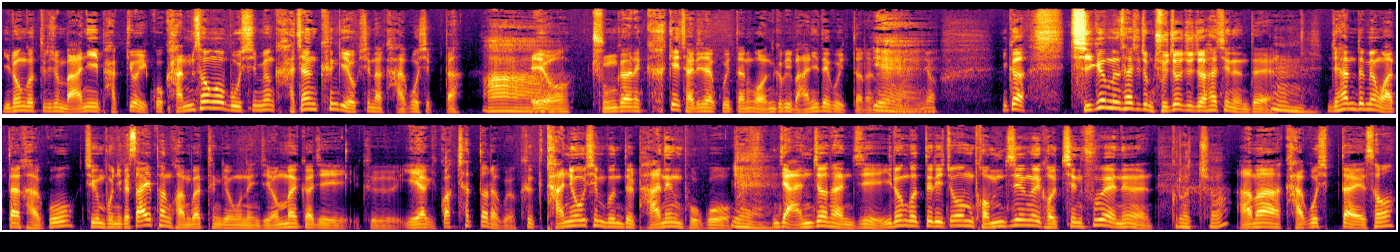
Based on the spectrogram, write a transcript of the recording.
이런 것들이 좀 많이 바뀌어 있고 감성어 보시면 가장 큰 게 역시나 가고 싶다. 아. 예요. 중간에 크게 자리 잡고 있다는 거 언급이 많이 되고 있다라는 예. 거거든요. 그러니까 지금은 사실 좀 주저주저 하시는데 음. 이제 한두 명 왔다 가고 지금 보니까 사이판 괌 같은 경우는 이제 연말까지 그 예약이 꽉 찼더라고요. 그 다녀오신 분들 반응 보고 예. 이제 안전한지 이런 것들이 좀 검증을 거친 후에는 그렇죠. 아마 가고 싶다 해서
